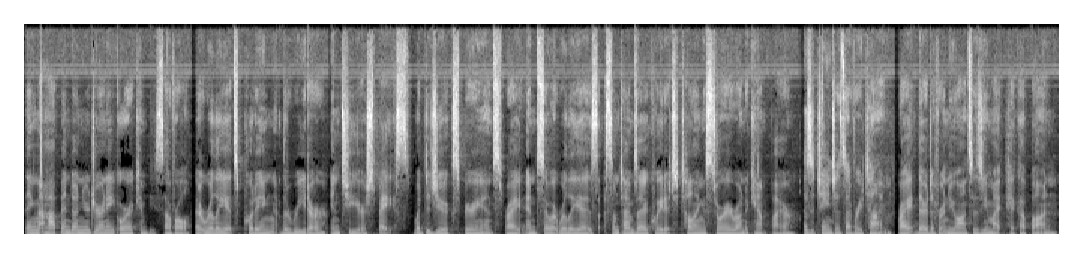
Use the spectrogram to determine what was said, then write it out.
thing that happened on your journey, or it can be several. But really, it's putting the reader into your space. What did you experience, right? And so it really is. Sometimes I equate it to telling a story around a campfire because it changes every time, right? There are different nuances you might pick up on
